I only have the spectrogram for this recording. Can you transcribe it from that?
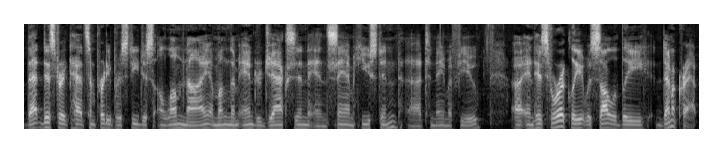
that district had some pretty prestigious alumni, among them Andrew Jackson and Sam Houston, uh, to name a few. Uh, and historically, it was solidly Democrat,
